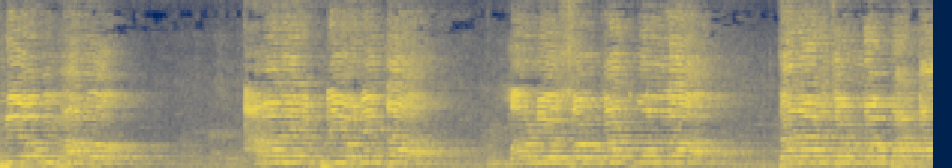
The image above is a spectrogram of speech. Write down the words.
প্রিয় অভিভাবক, আমাদের প্রিয় নেতা, মাননীয় সরকার মোল্লা, তার জন্য পাকা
